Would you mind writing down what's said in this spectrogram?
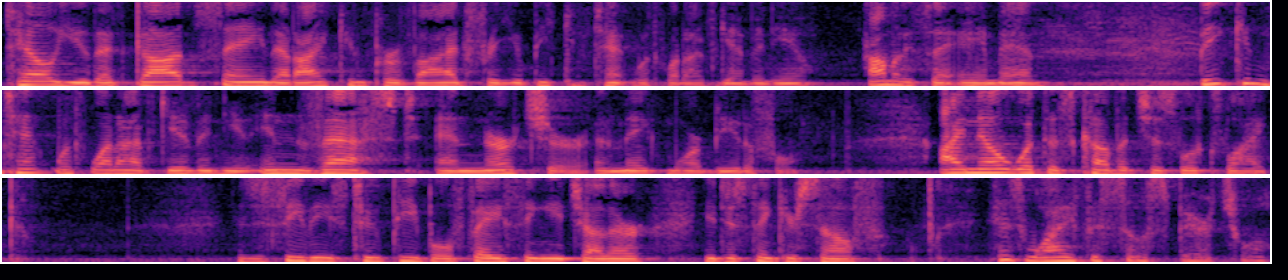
tell you that God's saying that I can provide for you. Be content with what I've given you. How many say amen? Be content with what I've given you. Invest and nurture and make more beautiful. I know what this covetous looks like. As you see these two people facing each other, you just think yourself, his wife is so spiritual.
